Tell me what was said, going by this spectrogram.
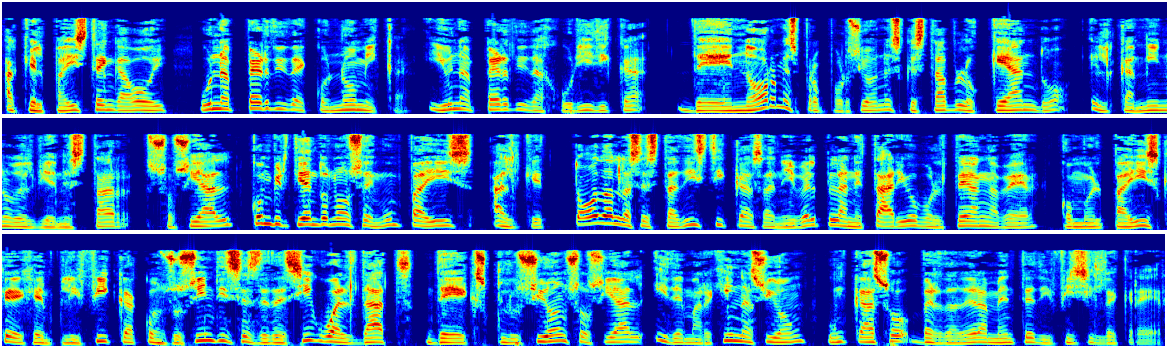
a que el país tenga hoy una pérdida económica y una pérdida jurídica de enormes proporciones que está bloqueando el camino del bienestar social, convirtiéndonos en un país al que todas las estadísticas a nivel planetario voltean a ver como el país que ejemplifica con sus índices de desigualdad, de exclusión social y de marginación un caso verdaderamente difícil de creer.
